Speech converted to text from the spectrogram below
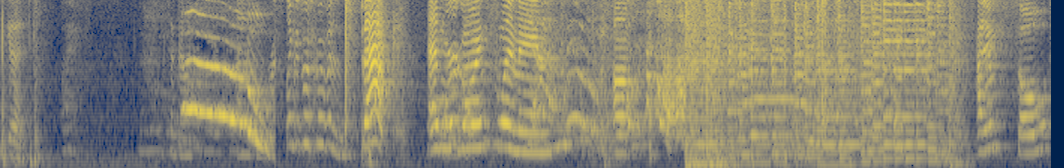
was good. Except I like, Language Arts Group is back, and we're going swimming. Um, I am so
